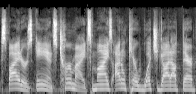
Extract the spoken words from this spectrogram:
spiders, ants, termites, mice. I don't care what you got out there.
